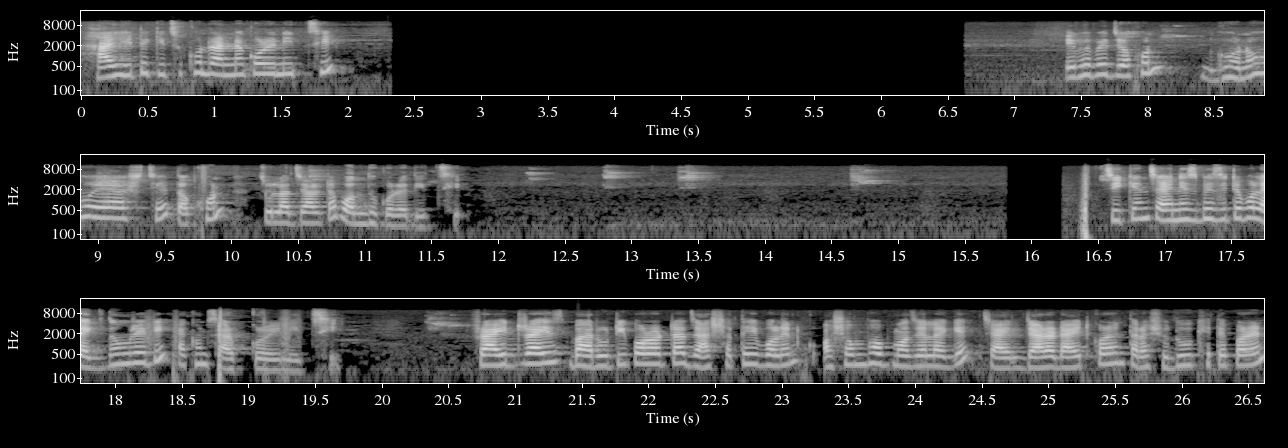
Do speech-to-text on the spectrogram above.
হাই হিটে কিছুক্ষণ রান্না করে নিচ্ছি। এভাবে যখন ঘন হয়ে আসছে, তখন চুলার জালটা বন্ধ করে দিচ্ছি। চিকেন চাইনিজ ভেজিটেবল একদম রেডি এখন সার্ভ করে নিচ্ছি। ফ্রাইড রাইস বা রুটি পরোটা যার সাথেই বলেন, অসম্ভব মজা লাগে। চাই যারা ডায়েট করেন, তারা শুধুও খেতে পারেন।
